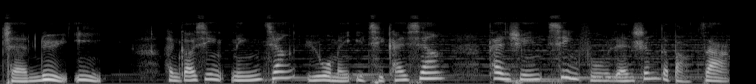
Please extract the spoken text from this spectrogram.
陈绿意，很高兴您将与我们一起开箱，探寻幸福人生的宝藏。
